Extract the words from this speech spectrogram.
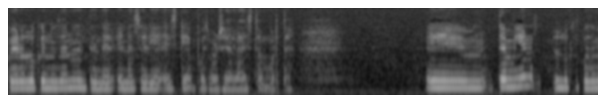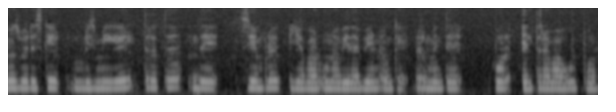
Pero lo que nos dan a entender en la serie es que pues Marcela está muerta. Eh, también lo que podemos ver es que Luis Miguel trata de siempre llevar una vida bien, aunque realmente por el trabajo y por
